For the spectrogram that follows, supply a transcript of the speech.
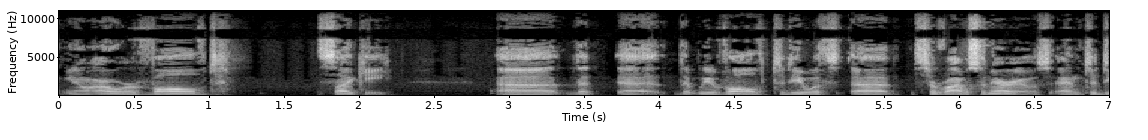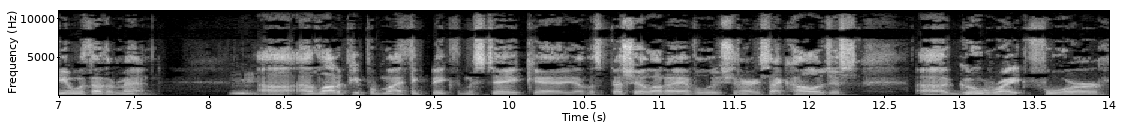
you know our evolved psyche uh, that uh, that we evolved to deal with uh, survival scenarios and to deal with other men. Mm. a lot of people, I think, make the mistake, uh, especially a lot of evolutionary psychologists, uh, go right for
